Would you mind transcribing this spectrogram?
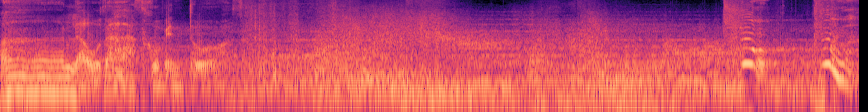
Ah, la audaz juventud. Leon,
